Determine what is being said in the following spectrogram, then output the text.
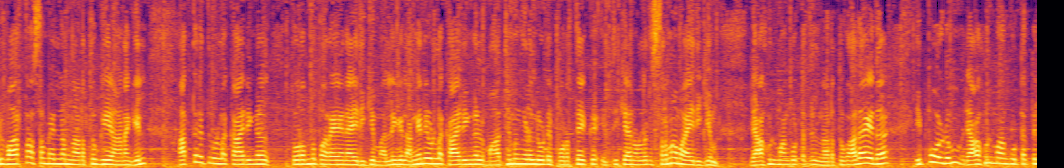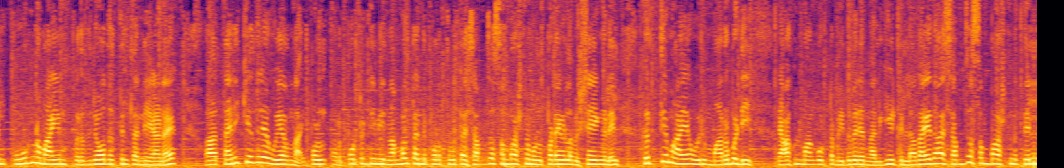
ഒരു വാർത്താ സമ്മേളനം നടത്തുകയാണെങ്കിൽ അത്തരത്തിലുള്ള കാര്യങ്ങൾ തുറന്നു പറയാനായിരിക്കും. അല്ലെങ്കിൽ അങ്ങനെയുള്ള കാര്യങ്ങൾ മാധ്യമങ്ങളിലൂടെ പുറത്തേക്ക് എത്തിക്കാനുള്ള ഒരു ശ്രമമായിരിക്കും രാഹുൽ മാങ്കൂട്ടത്തിൽ നടത്തുക. അതായത് ഇപ്പോഴും രാഹുൽ മാങ്കൂട്ടത്തിൽ പൂർണമായും പ്രതിരോധത്തിൽ തന്നെയാണ് തനിക്കെതിരെ ഉയർന്ന ഇപ്പോൾ റിപ്പോർട്ടർ ടി വി നമ്മൾ തന്നെ പുറത്തുവിട്ട ശബ്ദ സംഭാഷണം ഉൾപ്പെടെയുള്ള വിഷയങ്ങളിൽ കൃത്യമായ ഒരു മറുപടി രാഹുൽ മാങ്കൂട്ടം ഇതുവരെ നൽകിയിട്ടില്ല. അതായത് ആ ശബ്ദ സംഭാഷണത്തിൽ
